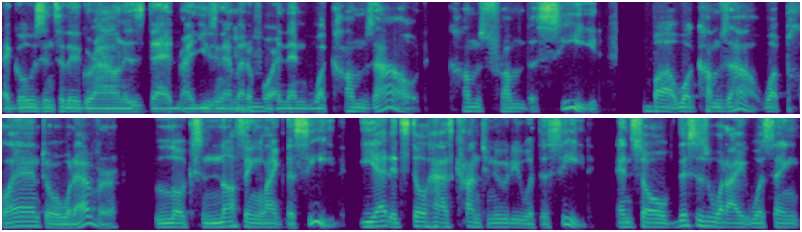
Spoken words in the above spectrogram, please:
that goes into the ground is dead, right? Using that mm-hmm. metaphor, and then what comes out comes from the seed. But what comes out, what plant or whatever, looks nothing like the seed. Yet it still has continuity with the seed. And so this is what I was saying,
